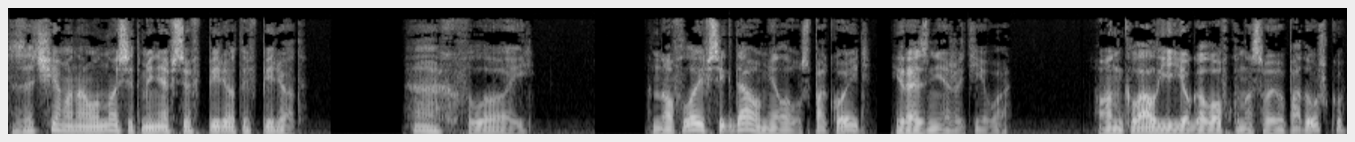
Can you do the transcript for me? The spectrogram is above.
«Зачем она уносит меня все вперед и вперед?» «Ах, Флой!» Но Флой всегда умела успокоить и разнежить его. Он клал ее головку на свою подушку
